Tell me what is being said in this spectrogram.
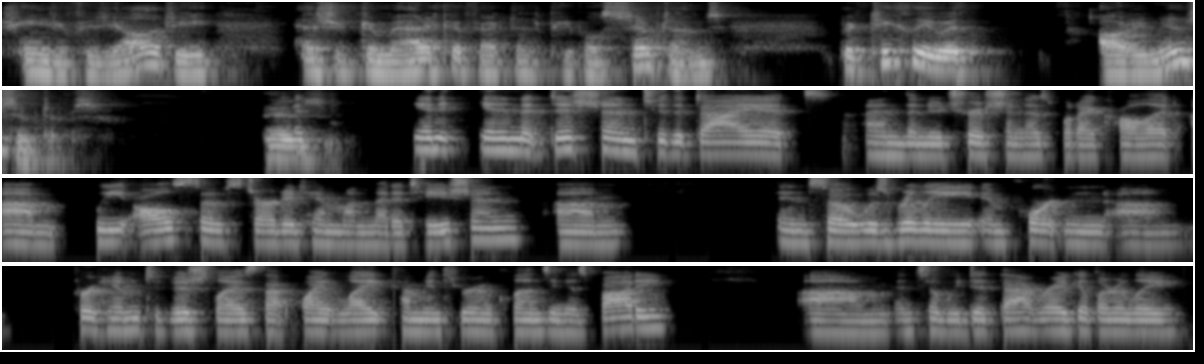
change your physiology has a dramatic effect on people's symptoms, particularly with autoimmune symptoms. And in, in addition to the diet and the nutrition is what I call it, um, we also started him on meditation. Um, and so it was really important um, for him to visualize that white light coming through and cleansing his body. Um, and so we did that regularly.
